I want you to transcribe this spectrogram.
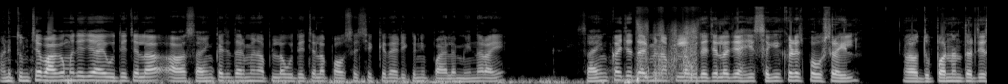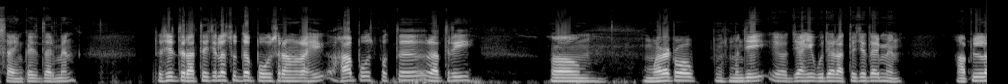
आणि तुमच्या भागामध्ये जे आहे उद्याच्याला सायंकाळच्या दरम्यान आपल्याला उद्याच्याला पावसाची शक्यता या ठिकाणी पाहायला मिळणार आहे. सायंकाळच्या दरम्यान आपल्याला उद्याच्याला जे आहे सगळीकडेच पाऊस राहील. दुपारनंतर ते सायंकाळच्या दरम्यान. तसेच रात्रीच्याला सुद्धा पाऊस राहणार आहे. हा पाऊस फक्त रात्री मराठवा म्हणजे जे आहे उद्या रात्रीच्या दरम्यान आपल्याला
